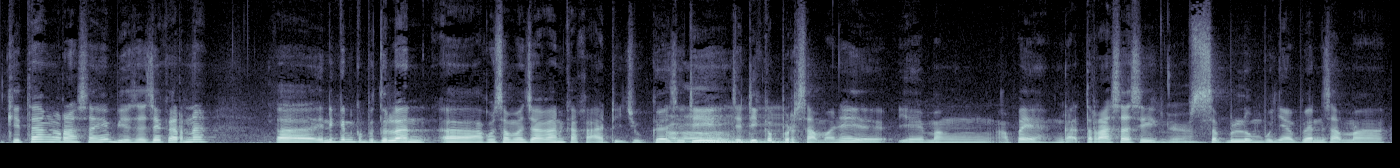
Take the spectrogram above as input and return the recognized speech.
kita ngerasanya biasa aja karena eh, ini kan kebetulan eh, aku sama Caka kan kakak adik juga jadi Hmm. jadi kebersamaannya ya ya emang apa ya nggak terasa sih Iya. sebelum punya band sama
